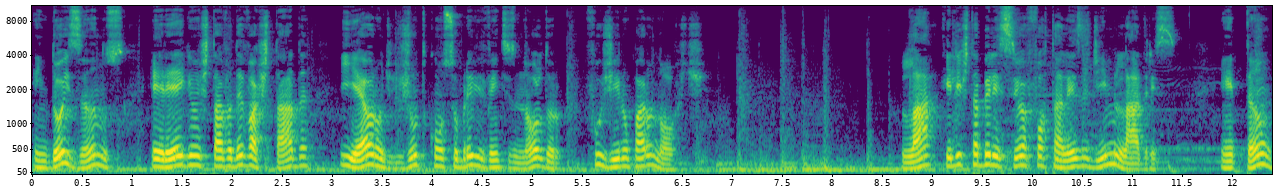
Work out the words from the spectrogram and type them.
Em dois anos, Eregion estava devastada e Elrond, junto com os sobreviventes Noldor, fugiram para o norte. Lá, ele estabeleceu a fortaleza de Imladris. Então,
